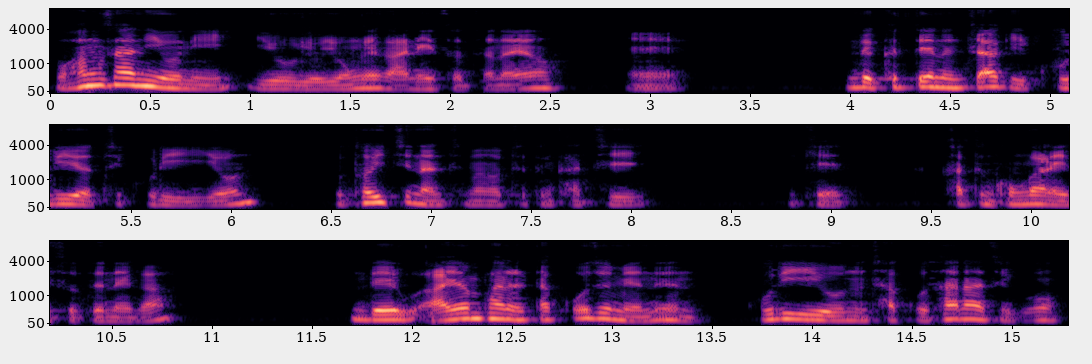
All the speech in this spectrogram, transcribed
그 황산 이온이 이 요, 요 용액 안에 있었잖아요. 예. 근데 그때는 짝이 구리였지, 구리 이온. 붙어 있진 않지만 어쨌든 같이 이렇게 같은 공간에 있었던 애가. 근데 아연판을 딱 꽂으면은 구리 이온은 자꾸 사라지고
